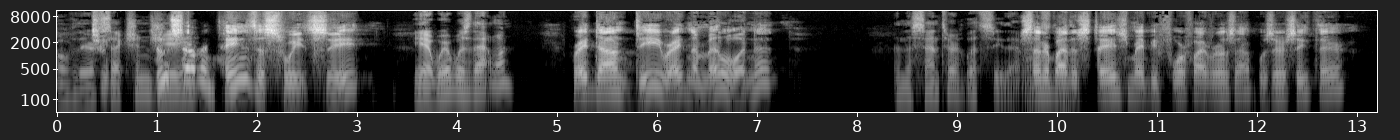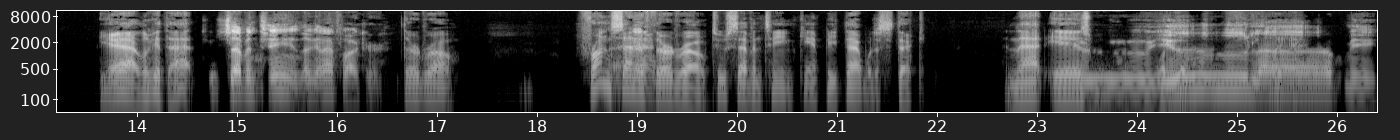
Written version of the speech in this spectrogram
over there section Two G. seventeen's a sweet seat. Yeah, where was that one? Right down D, right in the middle, wasn't it? In the center? Let's see that. Center by the stage, maybe four or five rows up. Was there a seat there? Yeah, look at that. 17. Look at that fucker. Third row. Front and center, Man. third row, 217. Can't beat that with a stick. And that is. Do you the- love me?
